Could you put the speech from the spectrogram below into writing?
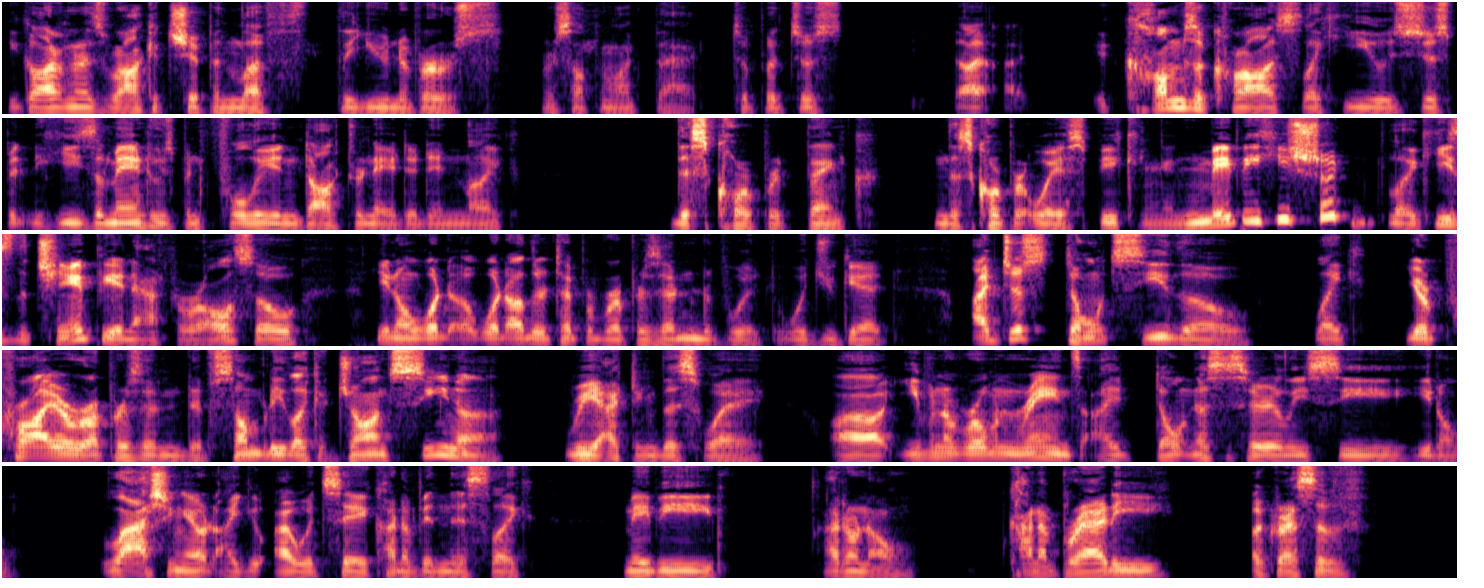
he got on his rocket ship and left the universe or something like that. To but just I, I, it comes across like he was just been he's a man who's been fully indoctrinated in like this corporate think and this corporate way of speaking and maybe he should like he's the champion after all so you know what what other type of representative would would you get? I just don't see though like your prior representative, somebody like a John Cena reacting this way. Uh, even a Roman Reigns, I don't necessarily see you know lashing out. I I would say kind of in this like maybe I don't know kind of bratty aggressive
